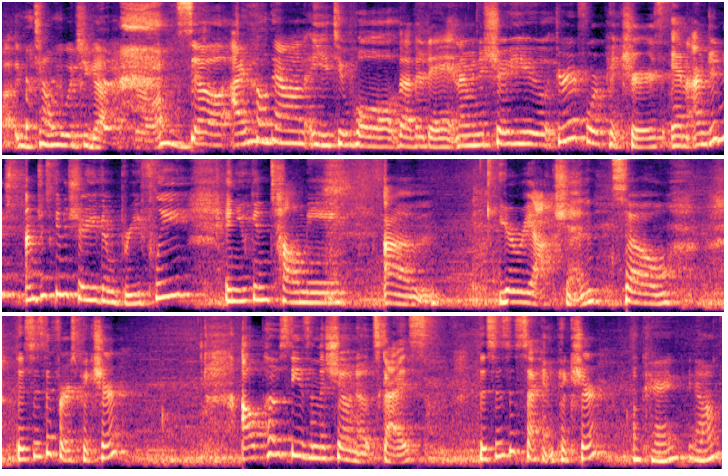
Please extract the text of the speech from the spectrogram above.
Uh, Tell me what you got, girl. So I fell down a YouTube hole the other day, and I'm going to show you three or four pictures, and I'm just I'm just going to show you them briefly, and you can tell me um, your reaction. So this is the first picture. I'll post these in the show notes, guys. This is the second picture. Okay, yeah.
